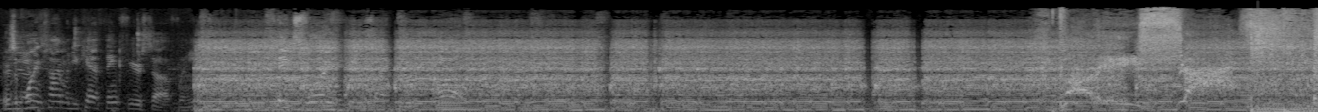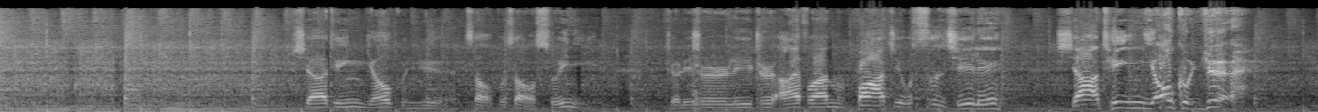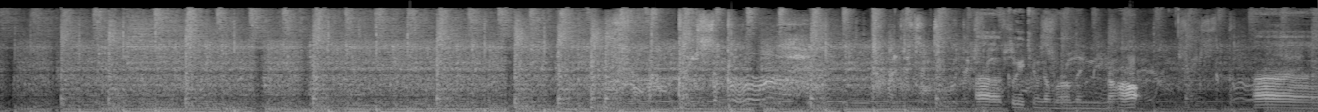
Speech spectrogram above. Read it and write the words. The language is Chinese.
There's a point in time when you can't think for yourself. When he thinks for you, he's like, oh. Police 夏听摇滚乐，造不造随你。这里是荔枝 FM 八九四七零，夏听摇滚乐。 呃，各位听众朋友们，你们好。呃，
